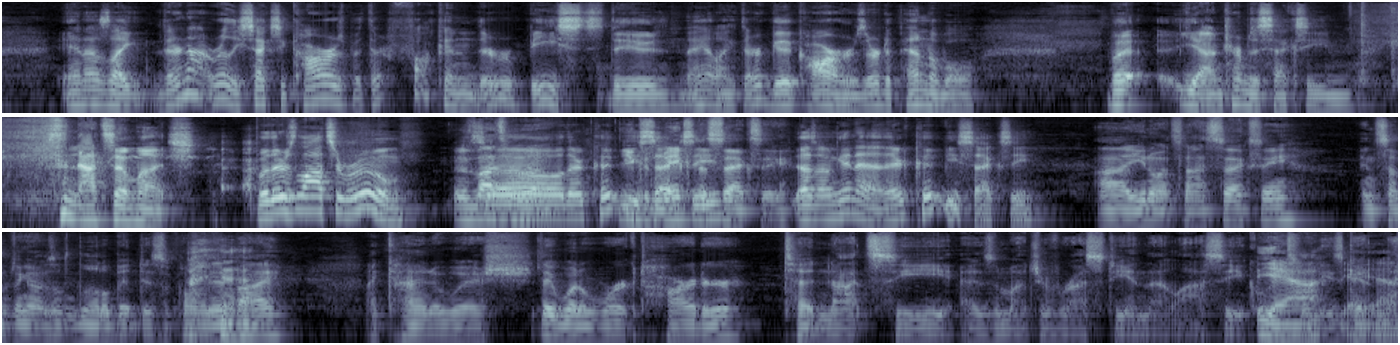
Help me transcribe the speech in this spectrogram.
and I was like, they're not really sexy cars, but they're fucking, they're beasts, dude. They like, they're good cars. They're dependable. But yeah, in terms of sexy, not so much. But there's lots of room. There's lots of So room. there could be You can sexy. make the sexy. That's what I'm getting at. There could be sexy. Uh, you know what's not sexy? And something I was a little bit disappointed by? I kind of wish they would have worked harder to not see as much of Rusty in that last sequence Yeah, when he's yeah, getting yeah. the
